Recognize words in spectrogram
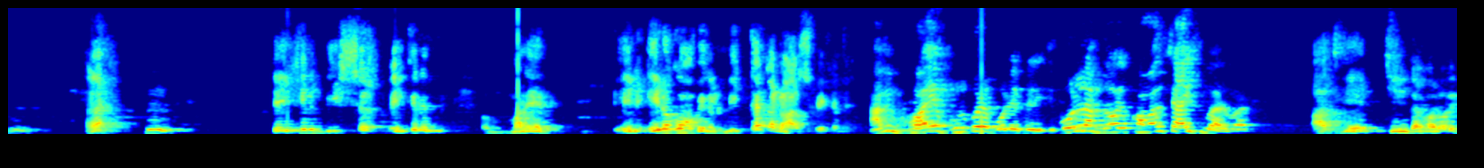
হুম। হ্যাঁ? এইখানে বিশ্বাস এইখানে মানে এরকম হবে কেন? মিথ্যা কেন আসবে এখানে? আমি ভয়ে ভুল করে বলে ফেলেছি। বললাম তোমাকে ক্ষমা চাইছি বারবার? আজকে চিন্তা করো এই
